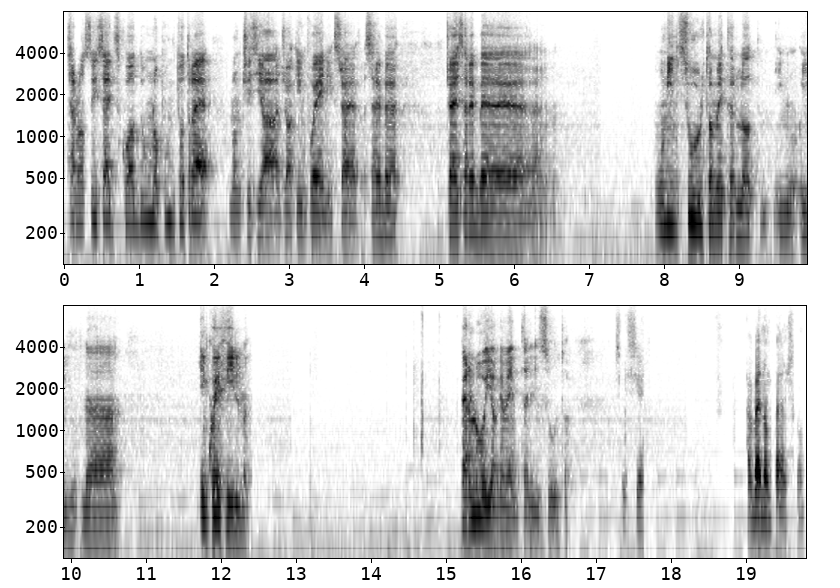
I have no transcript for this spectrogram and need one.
facciano Suicide Squad 1.3 non ci sia Joaquin Phoenix, cioè sarebbe, cioè, sarebbe eh, un insulto metterlo in, in, eh, in quei film. Per lui ovviamente l'insulto. Sì, sì. Vabbè, non penso.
